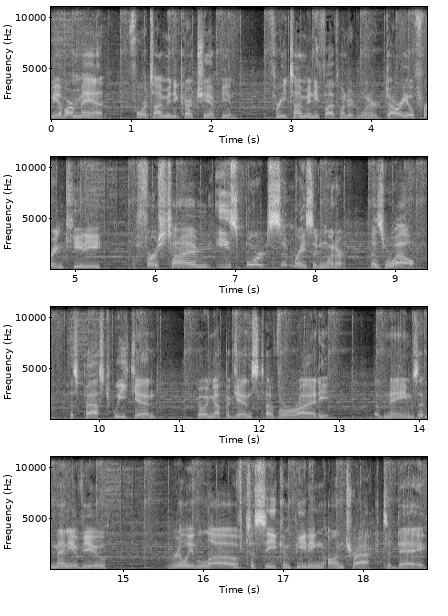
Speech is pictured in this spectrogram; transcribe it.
we have our man, four time IndyCar champion, three time Indy 500 winner, Dario Franchitti, a first time esports sim racing winner as well this past weekend, going up against a variety of names that many of you really love to see competing on track today.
